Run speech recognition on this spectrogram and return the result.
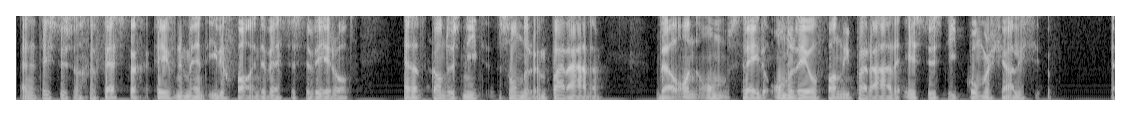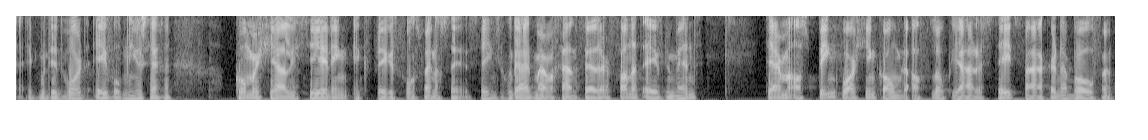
en het is dus een gevestigd evenement, in ieder geval in de westerse wereld... En dat kan dus niet zonder een parade. Wel een omstreden onderdeel van die parade is dus die commercialisering. Ik moet dit woord even opnieuw zeggen. Commercialisering, ik spreek het volgens mij nog steeds niet goed uit, maar we gaan verder, van het evenement. Termen als pinkwashing komen de afgelopen jaren steeds vaker naar boven.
